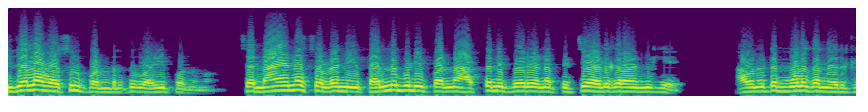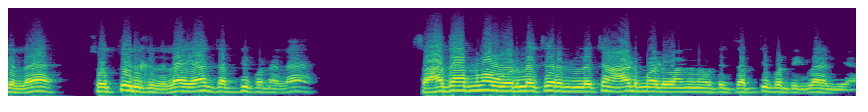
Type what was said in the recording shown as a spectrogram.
இதெல்லாம் வசூல் பண்றதுக்கு வழி பண்ணணும். சரி நான் என்ன சொல்றேன்? நீங்க தள்ளுபடி பண்ண அத்தனை பேர் என்ன பிச்சை எடுக்கிறாங்கன்னைக்கு அவன்கிட்ட மூலதனம் இருக்குல்ல? சொத்து இருக்குதுல்ல? ஏன் ஜப்தி பண்ணல? சாதாரணமா ஒரு லட்சம் ரெண்டு லட்சம் ஆடு மாடு வாங்கினவற்றை ஜப்தி பண்றீங்களா இல்லையா?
